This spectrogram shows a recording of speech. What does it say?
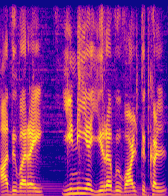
அதுவரை இனிய இரவு வாழ்த்துக்கள்.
